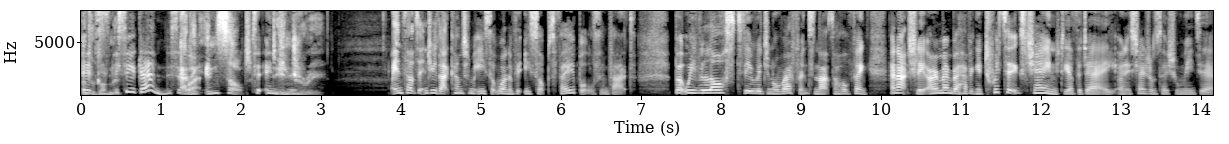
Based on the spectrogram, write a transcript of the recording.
I've It's- forgotten You it. see again. This is Adding what insult to to injury. Injury. insult to injury that comes from Aesop, one of Aesop's fables, in fact. But we've lost the original reference, and that's the whole thing. And actually, I remember having a Twitter exchange the other day, an exchange on social media,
